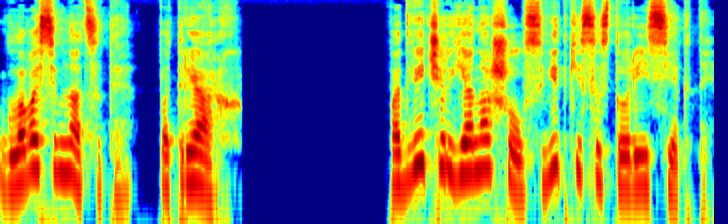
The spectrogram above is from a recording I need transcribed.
Глава 17. Патриарх. Под вечер я нашел свитки с историей секты.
